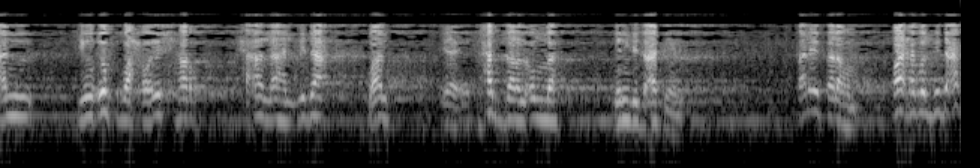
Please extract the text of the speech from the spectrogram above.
أن يفضح ويشهر حال أهل البدع وأن تحذر الأمة من بدعتهم. فليس لهم. صاحب البدعة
